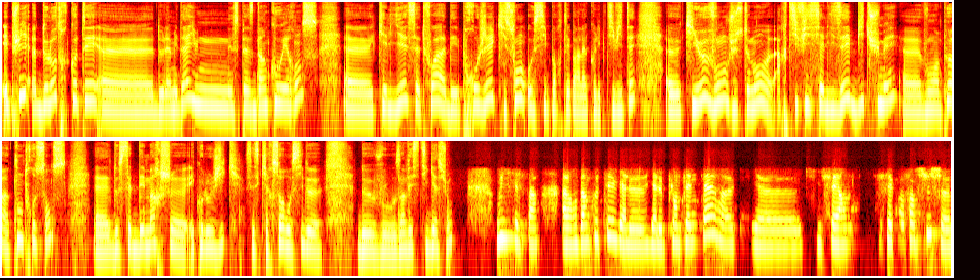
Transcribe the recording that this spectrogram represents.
Et puis, de l'autre côté euh, de la médaille, une espèce d'incohérence euh, qui est liée cette fois à des projets qui sont aussi portés par la collectivité, euh, qui eux vont justement artificialiser, bitumer, vont un peu à contresens de cette démarche écologique. C'est ce qui ressort aussi de, vos investigations. Oui, c'est ça. Alors d'un côté, il y a le, plan pleine terre euh, qui, euh, fait consensus euh,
